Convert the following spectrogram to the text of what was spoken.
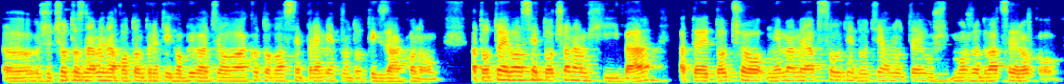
e, že čo to znamená potom pre tých obyvateľov, ako to vlastne premietnúť do tých zákonov. A toto je vlastne to, čo nám chýba a to je to, čo nemáme absolútne dotiahnuté už možno 20 rokov.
